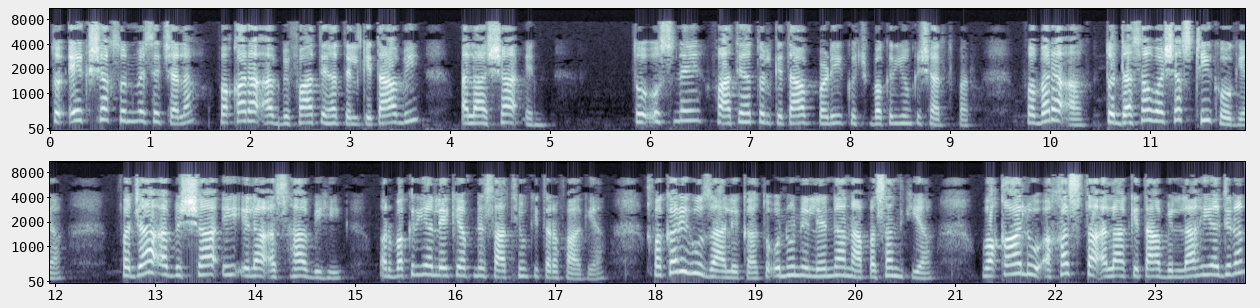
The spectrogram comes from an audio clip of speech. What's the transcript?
تو ایک شخص ان میں سے چلا فقرا اب فاتحت الکتابی اللہ شاہ ان تو اس نے فاتحت الکتاب پڑھی کچھ بکریوں کی شرط پر فبرا تو ڈسا ہوا شخص ٹھیک ہو گیا فجا اب شاہ الا اصحابی اور بکریاں لے کے اپنے ساتھیوں کی طرف آ گیا فکری ہُو لینا ناپسند کیا وکالو اخستا اللہ کتاب اللہ اجرن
